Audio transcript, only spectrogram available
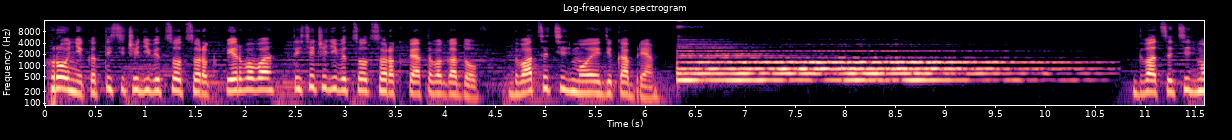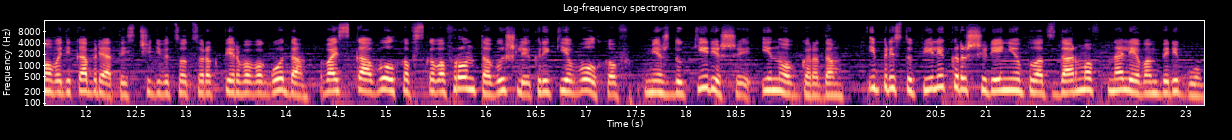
Хроника 1941-1945 годов. 27 декабря. 27 декабря 1941 года войска Волховского фронта вышли к реке Волхов между Кириши и Новгородом и приступили к расширению плацдармов на левом берегу.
